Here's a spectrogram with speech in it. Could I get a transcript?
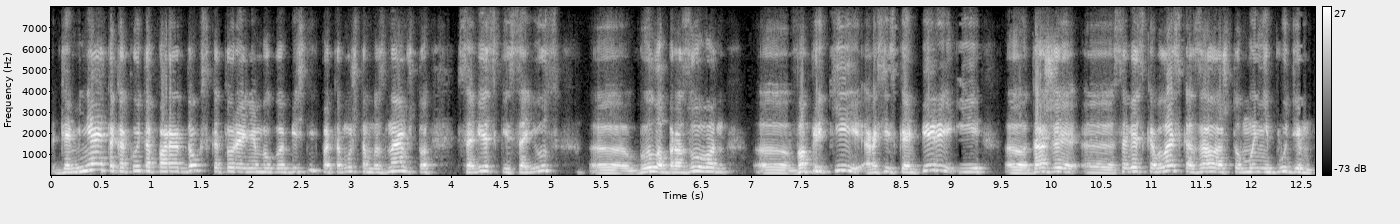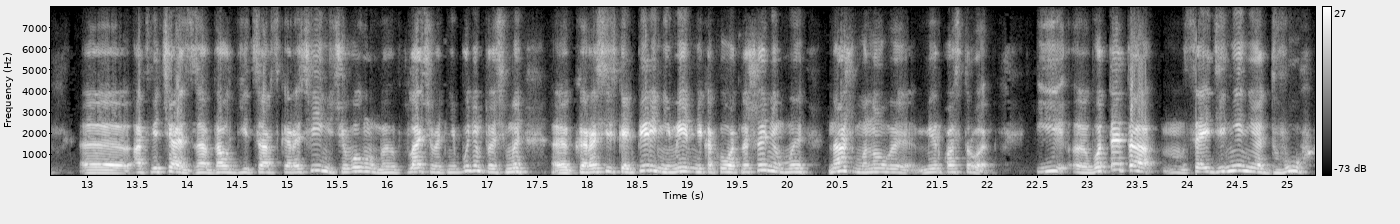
Для меня это какой-то парадокс, который я не могу объяснить, потому что мы знаем, что Советский Союз Э, был образован э, вопреки Российской империи, и э, даже советская власть сказала, что мы не будем отвечать за долги царской России, ничего мы выплачивать не будем, то есть мы к Российской империи не имеем никакого отношения, мы наш мы новый мир построим. И вот это соединение двух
